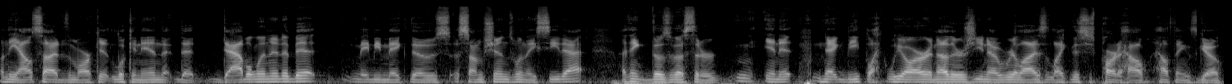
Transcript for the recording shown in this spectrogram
on the outside of the market looking in that, that dabble in it a bit maybe make those assumptions when they see that. I think those of us that are in it neck deep like we are and others, you know, realize that like this is part of how, how things go.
